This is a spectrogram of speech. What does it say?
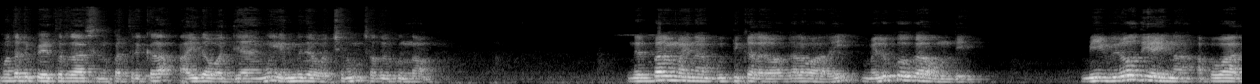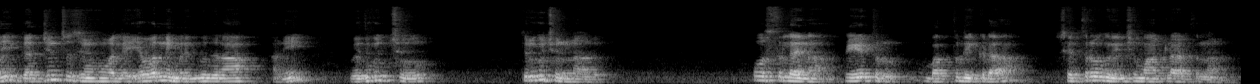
మొదటి పేతురు రాసిన పత్రిక ఐదవ అధ్యాయము ఎనిమిదవ వచనం చదువుకుందాం. నిర్భరమైన బుద్ధి కల గలవారై మెలుకుగా ఉండి మీ విరోధి అయిన అపవాది గర్జించు సింహం వల్ల ఎవరిని మృంగుదునా అని వెదుగుచ్చు తిరుగుచున్నాడు. పోస్తులైన పేతురు భక్తుడు ఇక్కడ శత్రువు గురించి మాట్లాడుతున్నాడు.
